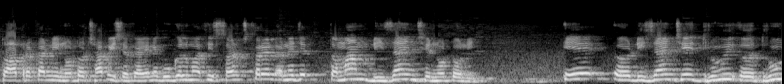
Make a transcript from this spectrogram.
તો આ પ્રકારની નોટો છાપી શકાય. એને ગૂગલમાંથી સર્ચ કરેલ અને જે તમામ ડિઝાઇન છે નોટોની એ ડિઝાઇન છે એ ધ્રુવ ધ્રુવ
